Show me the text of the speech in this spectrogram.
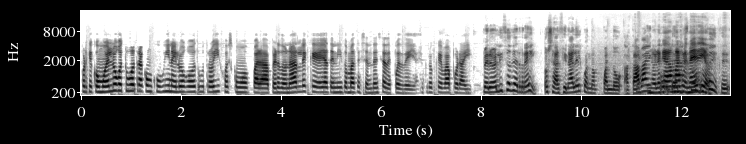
porque como él luego tuvo otra concubina y luego otro hijo, es como para perdonarle que haya tenido más descendencia después de ella. Yo creo que va por ahí. Pero él hizo de rey. O sea, al final él cuando, cuando acaba... y- No le queda más esto remedio. dice-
